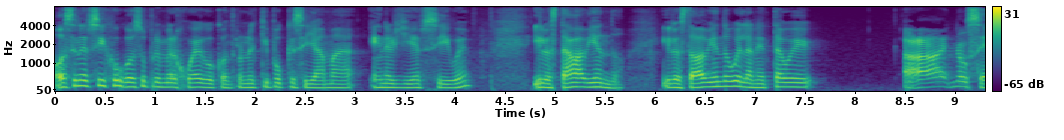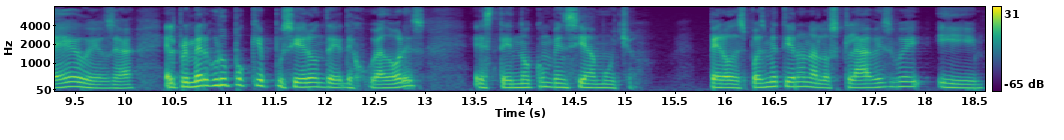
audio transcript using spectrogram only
Austin FC jugó su primer juego contra un equipo que se llama Energy FC, güey, y lo estaba viendo. Y lo estaba viendo, güey, la neta, güey, Ay, no sé, güey. O sea, el primer grupo que pusieron de, de, jugadores, este, no convencía mucho. Pero después metieron a los claves, güey, y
